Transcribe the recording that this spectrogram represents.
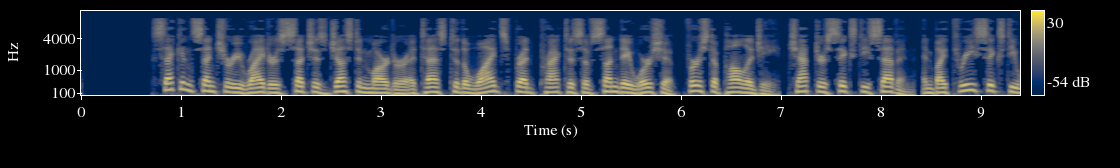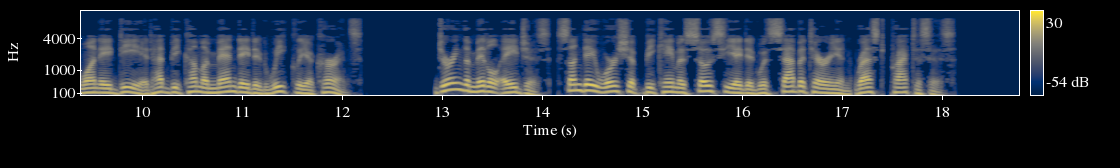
Second-century writers such as Justin Martyr attest to the widespread practice of Sunday worship First Apology, chapter 67, and by 361 AD it had become a mandated weekly occurrence. During the Middle Ages, Sunday worship became associated with Sabbatarian rest practices.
